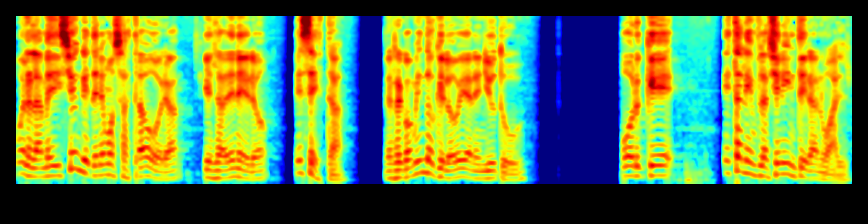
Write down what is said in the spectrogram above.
Bueno, la medición que tenemos hasta ahora, que es la de enero, es esta. Les recomiendo que lo vean en YouTube porque Esta es la inflación interanual.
